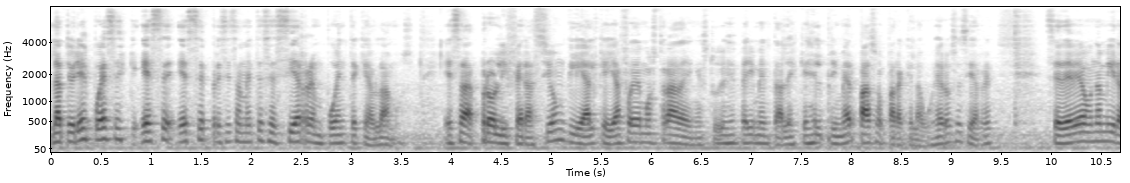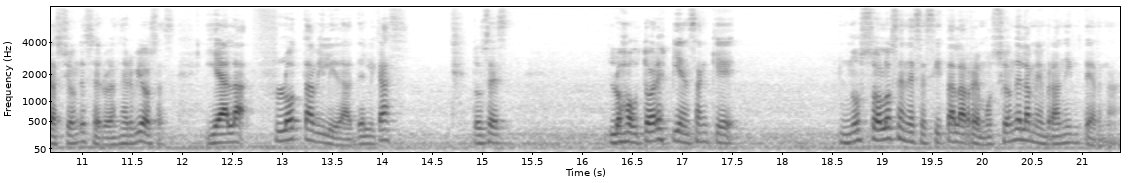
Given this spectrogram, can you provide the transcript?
La teoría después es que ese, ese precisamente ese cierre en puente que hablamos, esa proliferación glial que ya fue demostrada en estudios experimentales, que es el primer paso para que el agujero se cierre, se debe a una migración de células nerviosas y a la flotabilidad del gas. Entonces, los autores piensan que no solo se necesita la remoción de la membrana interna,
